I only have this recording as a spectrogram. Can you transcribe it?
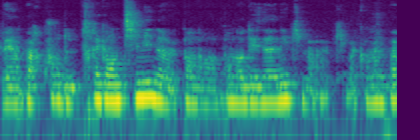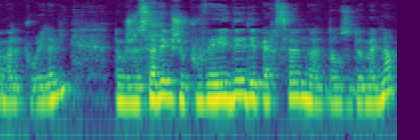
j'avais un parcours de très grande timide pendant pendant des années qui m'a qui m'a quand même pas mal pourri la vie. Donc je savais que je pouvais aider des personnes dans ce domaine-là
